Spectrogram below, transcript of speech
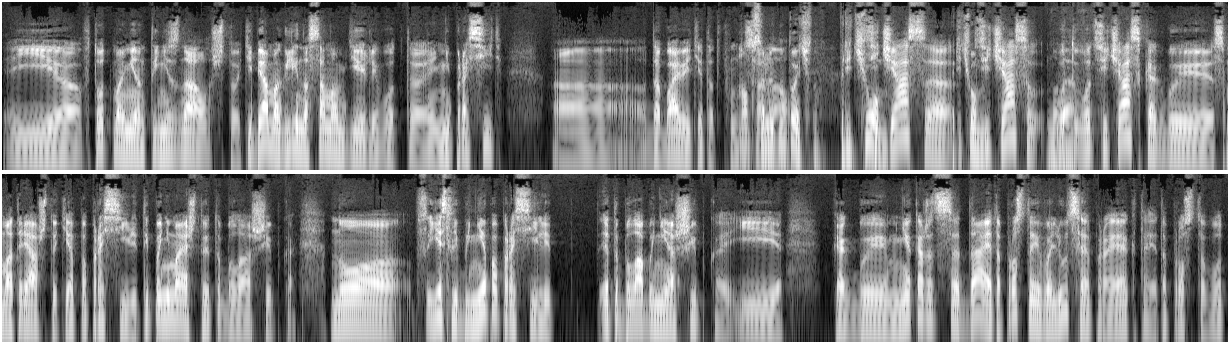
И э, в тот момент ты не знал, что тебя могли на самом деле вот э, не просить добавить этот функционал. Ну, абсолютно точно. Причем сейчас, э, причем, сейчас ну, вот, да. вот сейчас, как бы, смотря, что тебя попросили, ты понимаешь, что это была ошибка. Но если бы не попросили, это была бы не ошибка. И как бы, мне кажется, да, это просто эволюция проекта, это просто вот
